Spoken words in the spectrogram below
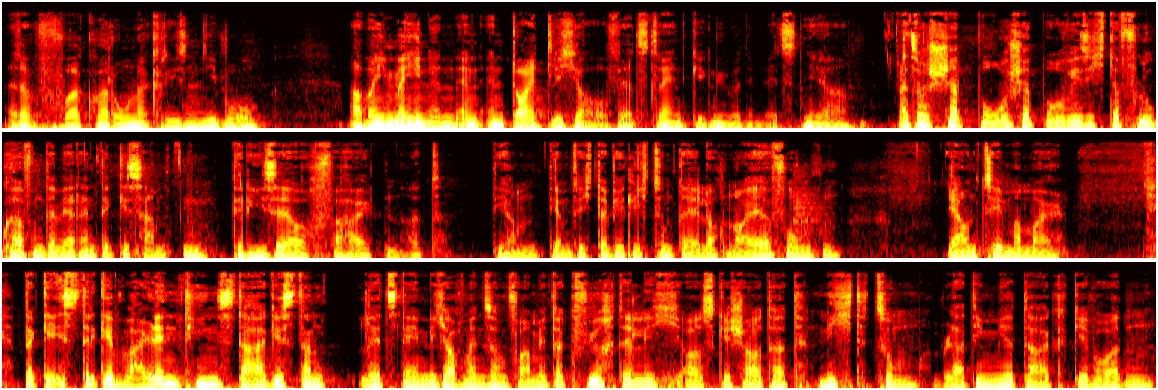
also Vor-Corona-Krisenniveau. Aber immerhin ein, ein, ein deutlicher Aufwärtstrend gegenüber dem letzten Jahr. Also Chapeau, Chapeau, wie sich der Flughafen da während der gesamten Krise auch verhalten hat. Die haben, die haben sich da wirklich zum Teil auch neu erfunden. Ja, und sehen wir mal. Der gestrige Valentinstag ist dann letztendlich, auch wenn es am Vormittag fürchterlich ausgeschaut hat, nicht zum Wladimir-Tag geworden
